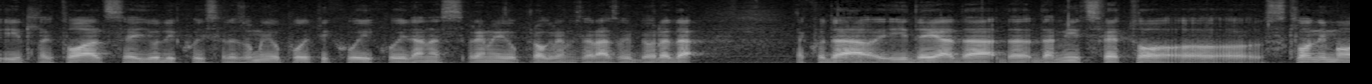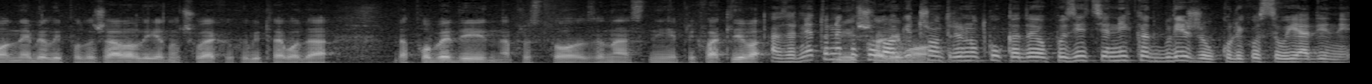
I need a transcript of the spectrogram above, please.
i intelektualaca i ljudi koji se razumiju u politiku i koji danas spremaju program za razvoj Beorada Tako da ideja da, da, da mi sve to sklonimo, ne bi li podržavali jednog čoveka koji bi trebao da da pobedi, naprosto za nas nije prihvatljiva. A zar nije to nekako logično u trenutku kada je opozicija nikad bliža ukoliko se ujedini,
